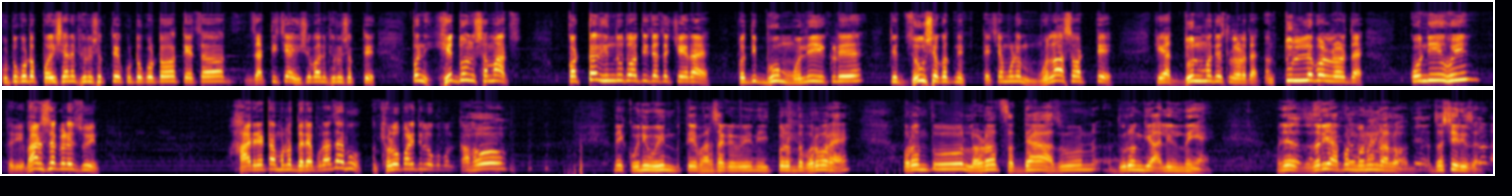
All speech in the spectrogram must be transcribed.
कुठं कुठं पैशाने फिरू शकते कुठं कुठं त्याचं जातीच्या हिशोबाने फिरू शकते. पण हे दोन समाज कट्टर हिंदुत्वाती त्याचा चेहरा आहे प्रदीप भू मले इकडे ते जाऊ शकत नाहीत. त्याच्यामुळे मला असं वाटते की या दोनमध्येच लढत आहे आणि तुल्यबळ लढत आहे. कोणी होईल तरी भारसाकडेच होईल हा रेटा म्हटलं दर्यापुरात आहे भाऊ. खेडोपाडीतील लोक बोलतात. का हो? नाही कोणी होईन ते भारसाकडे होईन इथपर्यंत बरोबर आहे. परंतु लढत सध्या अजून दुरंगी आलेली नाही आहे. म्हणजे जरी आपण म्हणून आलो जसे रिझल्ट.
